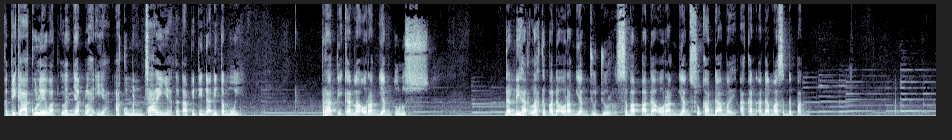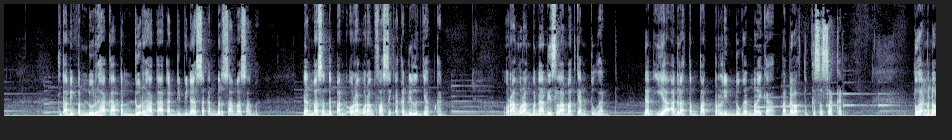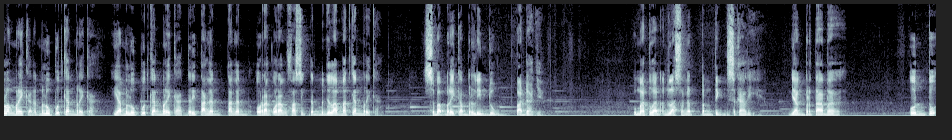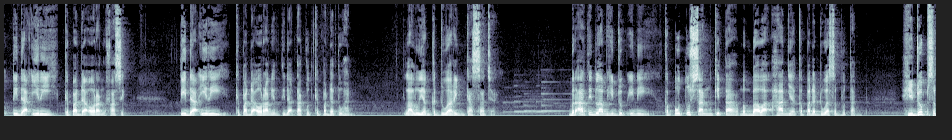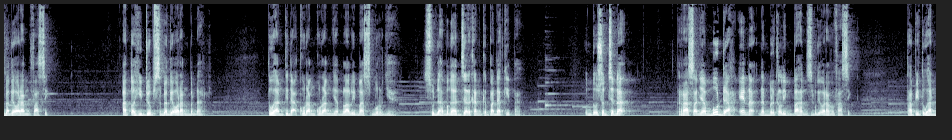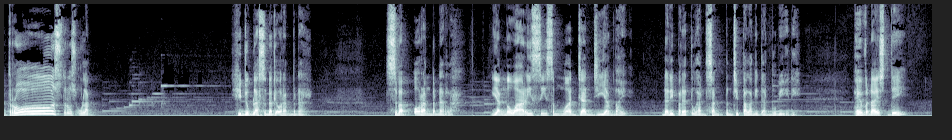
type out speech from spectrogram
Ketika aku lewat, lenyaplah ia. Aku mencarinya, tetapi tidak ditemui. Perhatikanlah orang yang tulus, dan lihatlah kepada orang yang jujur, sebab pada orang yang suka damai akan ada masa depan. Tetapi pendurhaka-pendurhaka akan dibinasakan bersama-sama, dan masa depan orang-orang fasik akan dilenyapkan. Orang-orang benar diselamatkan Tuhan, dan ia adalah tempat perlindungan mereka pada waktu kesesakan. Tuhan menolong mereka dan meluputkan mereka. Ia meluputkan mereka dari tangan-tangan orang-orang fasik dan menyelamatkan mereka, sebab mereka berlindung padanya. Umat Tuhan adalah sangat penting sekali. Yang pertama, untuk tidak iri kepada orang fasik tidak iri kepada orang yang tidak takut kepada Tuhan. Lalu yang kedua ringkas saja. Berarti dalam hidup ini keputusan kita membawa hanya kepada dua sebutan. Hidup sebagai orang fasik atau hidup sebagai orang benar. Tuhan tidak kurang-kurangnya melalui Mazmurnya sudah mengajarkan kepada kita untuk sejenak rasanya mudah, enak, dan berkelimpahan sebagai orang fasik. Tapi Tuhan terus-terus ulang. Hiduplah sebagai orang benar. Sebab orang benarlah yang mewarisi semua janji yang baik daripada Tuhan Sang Pencipta langit dan bumi ini. Have a nice day.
